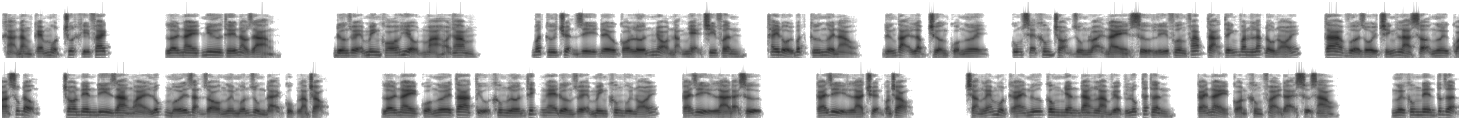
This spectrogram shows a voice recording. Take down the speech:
khả năng kém một chút khí phách. Lời này như thế nào giảng? Đường duệ minh khó hiểu mà hỏi thăm bất cứ chuyện gì đều có lớn nhỏ nặng nhẹ chi phân, thay đổi bất cứ người nào, đứng tại lập trường của ngươi, cũng sẽ không chọn dùng loại này xử lý phương pháp tạ tĩnh văn lắc đầu nói, ta vừa rồi chính là sợ ngươi quá xúc động, cho nên đi ra ngoài lúc mới dặn dò ngươi muốn dùng đại cục làm trọng. Lời này của ngươi ta tựu không lớn thích nghe đường duệ minh không vui nói, cái gì là đại sự? Cái gì là chuyện quan trọng? Chẳng lẽ một cái nữ công nhân đang làm việc lúc thất thân, cái này còn không phải đại sự sao? Ngươi không nên tức giận,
